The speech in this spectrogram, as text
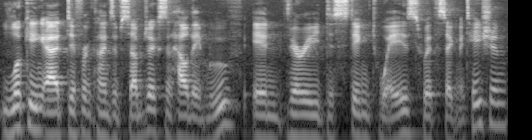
looking at different kinds of subjects and how they move in very distinct ways with segmentation.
